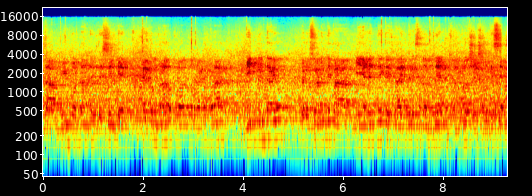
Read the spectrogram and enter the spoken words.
está muy importante, es decir, que el comprador podrá comprar mi inventario, pero solamente para mi gente que está interesado en viajes o en coches o lo que sea.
